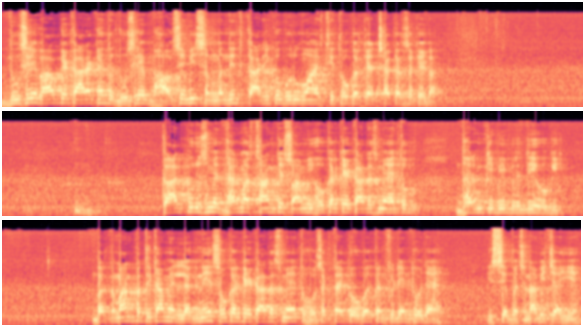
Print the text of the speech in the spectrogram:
दूसरे भाव के कारक हैं तो दूसरे भाव से भी संबंधित कार्य को गुरु वहाँ स्थित होकर के अच्छा कर सकेगा। काल पुरुष में धर्म स्थान के स्वामी होकर के एकादश में है तो धर्म की भी वृद्धि होगी। वर्तमान पत्रिका में लग्नेश होकर के एकादश में है तो हो सकता है कि ओवर कॉन्फिडेंट हो जाए। इससे बचना भी चाहिए।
